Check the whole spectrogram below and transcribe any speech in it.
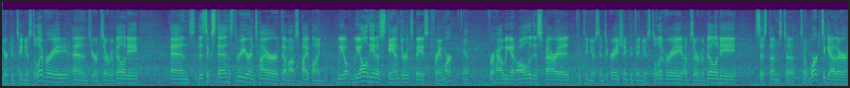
your continuous delivery and your observability. And this extends through your entire DevOps pipeline. We, all- we all need a standards-based framework Yep. for how we get all the disparate continuous integration, continuous delivery, observability systems to, to work together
